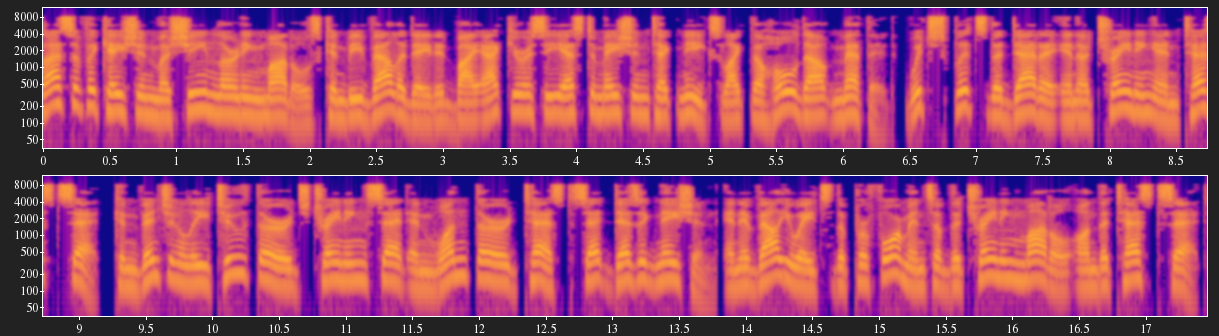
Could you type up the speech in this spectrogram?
Classification machine learning models can be validated by accuracy estimation techniques like the holdout method, which splits the data in a training and test set conventionally two-thirds training set and one-third test set designation and evaluates the performance of the training model on the test set.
